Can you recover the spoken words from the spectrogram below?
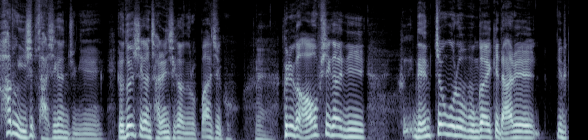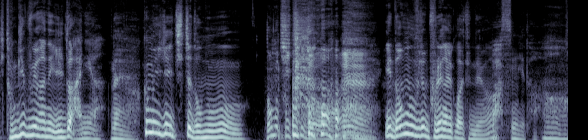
하루 24시간 중에 8시간 자는 시간으로 빠지고 네. 그리고 9시간이 내적으로 뭔가 이렇게 나를 이렇게 동기부여하는 일도 아니야. 네. 그러면 이게 진짜 너무 너무 지치죠. 예. 이게 너무 좀 불행할 것 같은데요. 맞습니다. 어.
